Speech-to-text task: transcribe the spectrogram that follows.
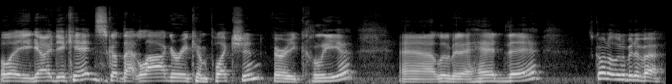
Well, there you go, dickheads. Got that lagery complexion, very clear. Uh, a little bit of head there. It's got a little bit of a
